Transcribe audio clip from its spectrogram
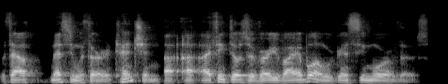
without messing with our attention. I think those are very viable and we're going to see more of those.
